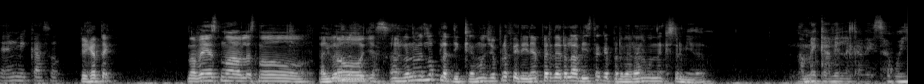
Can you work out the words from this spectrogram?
en mi caso. Fíjate, no ves, no hablas, no, ¿Alguna, no vez, oyes. lo, alguna vez lo platicamos. Yo preferiría perder la vista que perder alguna extremidad. No me cabe en la cabeza, güey.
